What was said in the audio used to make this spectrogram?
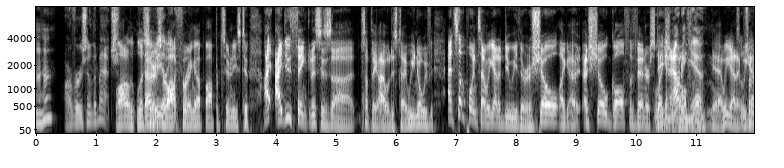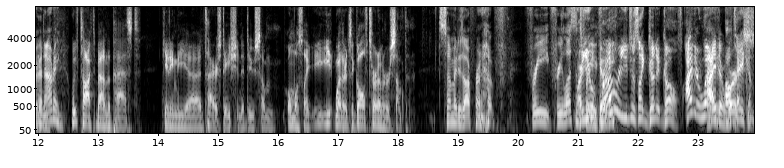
Mm-hmm. Our version of the match. A lot of listeners are lot of fun. offering up opportunities too. I, I do think this is uh, something I will just tell you. We know we've at some point in time we got to do either a show like a, a show golf event or Like an outing, yeah. event. yeah. We got it. We sort got of an outing. We've talked about in the past getting the uh, entire station to do some almost like e- whether it's a golf tournament or something. Somebody's offering up free free lessons Are for you you, a pro Cody. or are you just like good at golf? Either way, Either I'll works. take them.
